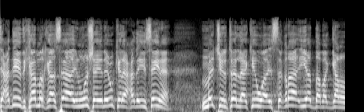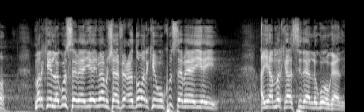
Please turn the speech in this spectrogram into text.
taxdiidka markaasi aynuu sheegnay u kala xadaysayna ma jirto laakiin waa istiqraa' iyo dabagal. Markii lagu sameeyey imaam shaafici dumarkii uu ku sameeyey ayaa markaas sidaa lagu ogaaday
